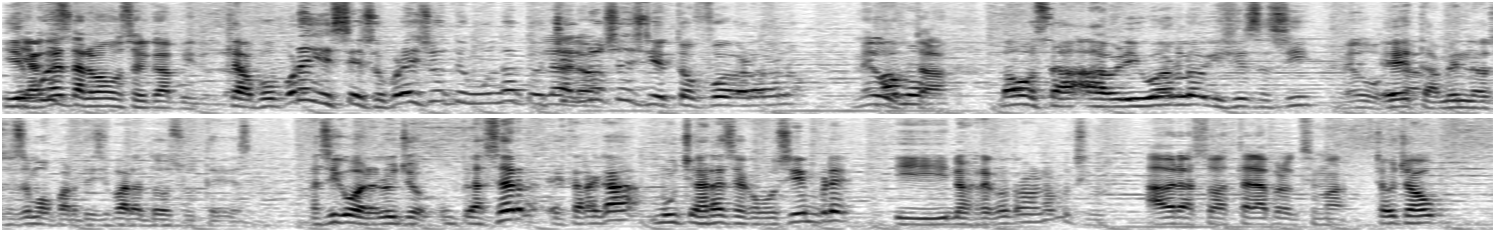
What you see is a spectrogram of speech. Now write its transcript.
y y, después- acá te armamos el capítulo. Claro, pues por ahí es eso, por ahí yo tengo un dato, che, Claro. no sé si esto fue verdad o no. Me Vamos- gusta. Vamos, a averiguarlo y si es así, Me gusta. eh, también los hacemos participar a todos ustedes. Así que bueno, Lucho, un placer estar acá, muchas gracias como siempre y nos reencontramos la próxima. Abrazo, hasta la próxima. Chau, chau.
